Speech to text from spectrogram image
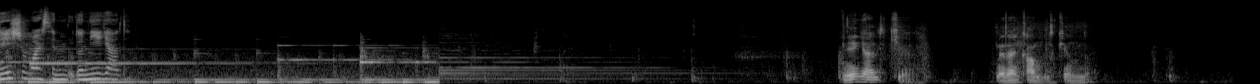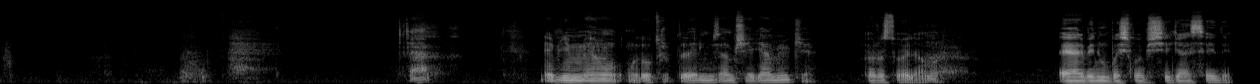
Ne işin var senin burada? Niye geldin? Niye geldik ki? Neden kalmadık yanında? Ya ne bileyim ya o- orada oturup da elimizden bir şey gelmiyor ki. Orası öyle ama. Eğer benim başıma bir şey gelseydi...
